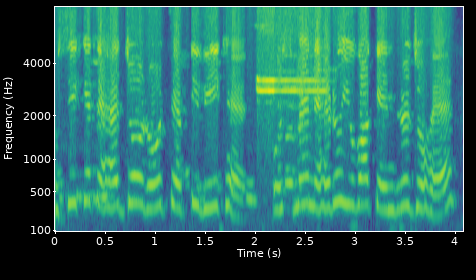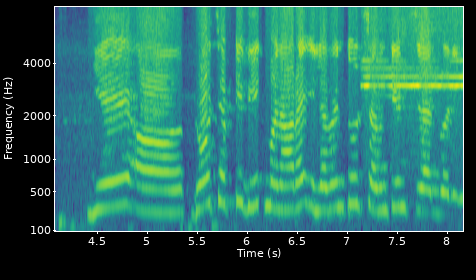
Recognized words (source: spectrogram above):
उसी के तहत जो रोड सेफ्टी वीक है, उसमें नेहरू युवा केंद्र जो है, ये रोड सेफ्टी वीक मना रहा है इलेवेंथ टू सेवनटीन जनवरी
